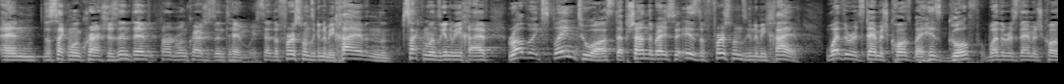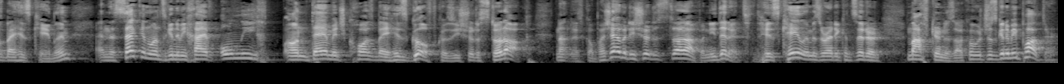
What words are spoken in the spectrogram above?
and the second one crashes into him, third one crashes into him. We said the first one's going to be chayiv, and the second one's going to be chayiv. Rava explained to us that Pshan the Brisa is the first one's going to be chayiv, whether it's damage caused by his goof, whether it's damage caused by his kalim, and the second one's going to be chayiv only on damage caused by his goof, because he should have stood up. Not Neskal Pasha, but he should have stood up, and he didn't. His kalim is already considered mafkir nezaka, which is going to be potter.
